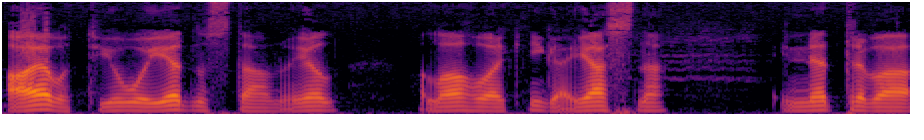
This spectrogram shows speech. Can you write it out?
a evo ti ovo je jednostavno, jel? Allahova je knjiga jasna i ne treba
